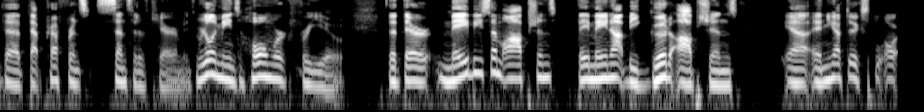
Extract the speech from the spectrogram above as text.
that that preference sensitive care means. It really means homework for you. That there may be some options, they may not be good options, uh, and you have to explore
